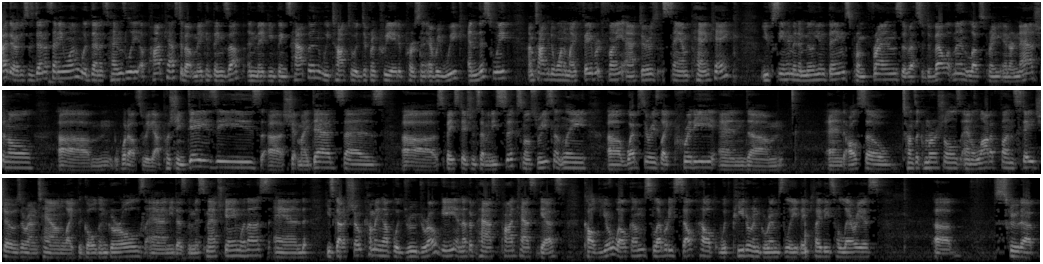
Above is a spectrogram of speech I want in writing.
Hi there, this is Dennis Anyone with Dennis Hensley, a podcast about making things up and making things happen. We talk to a different creative person every week, and this week I'm talking to one of my favorite funny actors, Sam Pancake. You've seen him in a million things from Friends, Arrested Development, Love Spring International. Um, what else do we got? Pushing Daisies, uh, Shit My Dad Says, uh, Space Station 76 most recently, uh, web series like Pretty and. Um, and also tons of commercials and a lot of fun stage shows around town like the golden girls and he does the mismatch game with us and he's got a show coming up with drew droege another past podcast guest called you're welcome celebrity self-help with Piotr and Grimsley. They play these hilarious uh, screwed up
